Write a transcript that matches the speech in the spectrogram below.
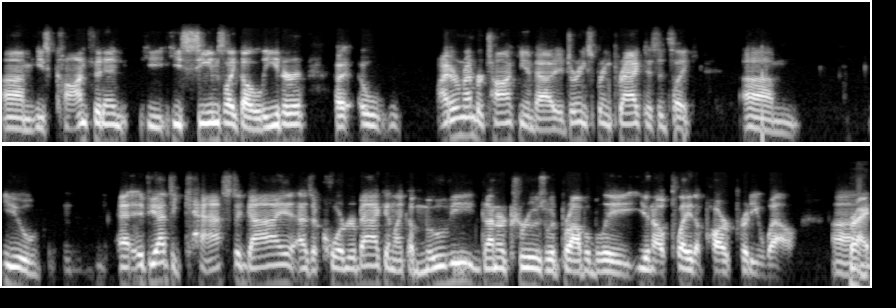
Um, he's confident. He he seems like a leader. Uh, uh I remember talking about it during spring practice. It's like um, you if you had to cast a guy as a quarterback in like a movie, Gunner Cruz would probably you know play the part pretty well. Um, right.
